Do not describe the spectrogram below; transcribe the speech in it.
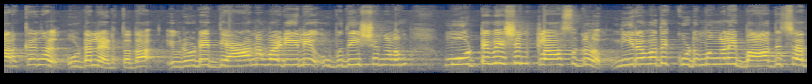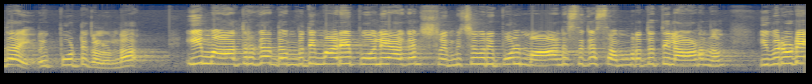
തർക്കങ്ങൾ ഉടലെടുത്തത്. ഇവരുടെ ധ്യാന വഴിയിലെ ഉപദേശങ്ങളും മോട്ടിവേഷൻ ക്ലാസുകളും നിരവധി കുടുംബങ്ങളെ ബാധിച്ചതായി റിപ്പോർട്ടുകളുണ്ട്. ഈ മാതൃകാ ദമ്പതിമാരെ പോലെയാകാൻ ശ്രമിച്ചവർ ഇപ്പോൾ മാനസിക സമ്മർദ്ദത്തിലാണെന്നും ഇവരുടെ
